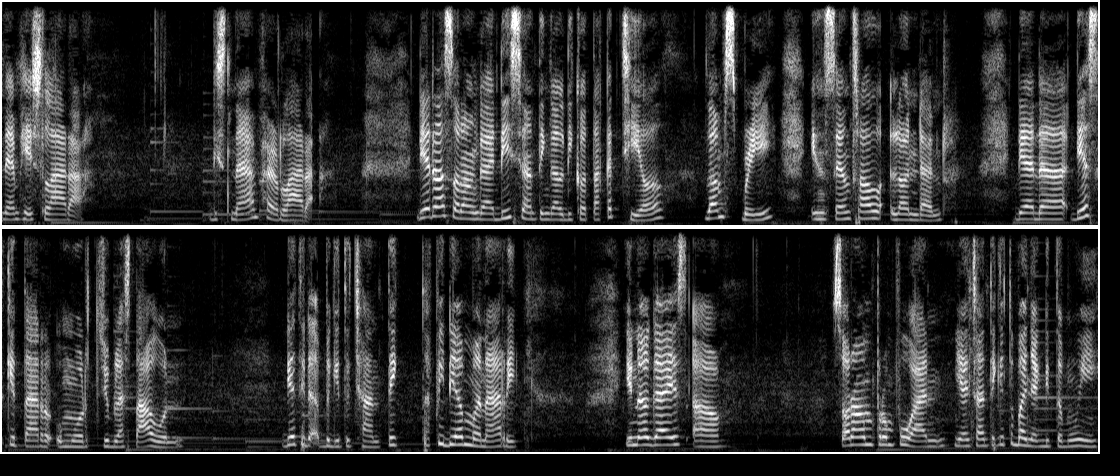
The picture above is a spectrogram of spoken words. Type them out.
name is Lara. This name her Lara. Dia adalah seorang gadis yang tinggal di kota kecil, Bloomsbury, in central London. Dia ada dia sekitar umur 17 tahun dia tidak begitu cantik tapi dia menarik. You know guys uh, seorang perempuan yang cantik itu banyak ditemui.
